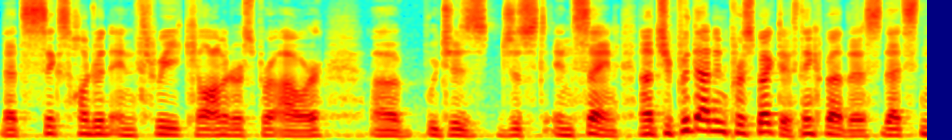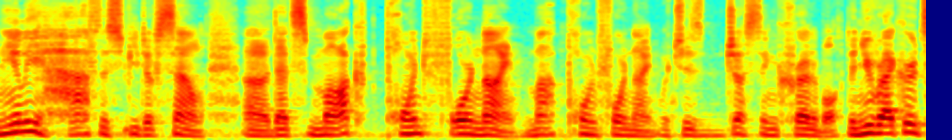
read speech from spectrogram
That's 603 kilometers per hour, uh, which is just insane. Now, to put that in perspective, think about this. That's nearly half the speed of sound. Uh, that's Mach 0.49, Mach 0.49, which is just incredible. The new record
